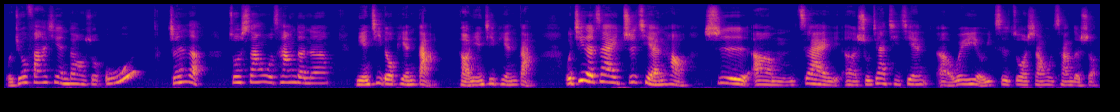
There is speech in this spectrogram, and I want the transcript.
我就发现到说，哦，真的坐商务舱的呢，年纪都偏大，好，年纪偏大。我记得在之前哈是嗯，在呃暑假期间呃，我也有一次坐商务舱的时候，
